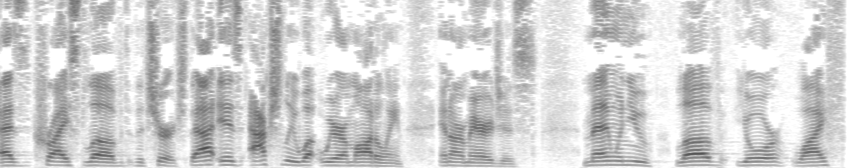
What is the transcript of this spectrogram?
as Christ loved the church. That is actually what we are modeling in our marriages. Men, when you love your wife,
